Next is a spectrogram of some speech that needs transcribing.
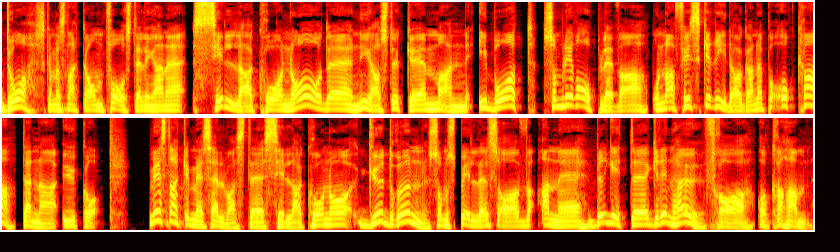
Da skal vi snakke om forestillingene Sildakona og det nye stykket Mann i båt, som blir å oppleve under fiskeridagene på Åkra denne uka. Vi snakker med selveste Sildakona Gudrun, som spilles av Anne Birgitte Grindhaug fra Åkrahamn.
